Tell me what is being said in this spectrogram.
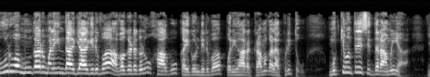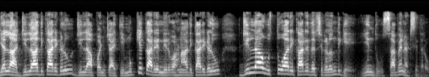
ಪೂರ್ವ ಮುಂಗಾರು ಮಳೆಯಿಂದಾಗಿ ಆಗಿರುವ ಅವಘಡಗಳು ಹಾಗೂ ಕೈಗೊಂಡಿರುವ ಪರಿಹಾರ ಕ್ರಮಗಳ ಕುರಿತು ಮುಖ್ಯಮಂತ್ರಿ ಸಿದ್ದರಾಮಯ್ಯ, ಎಲ್ಲ ಜಿಲ್ಲಾಧಿಕಾರಿಗಳು, ಜಿಲ್ಲಾ ಪಂಚಾಯಿತಿ ಮುಖ್ಯ ಕಾರ್ಯನಿರ್ವಹಣಾಧಿಕಾರಿಗಳು, ಜಿಲ್ಲಾ ಉಸ್ತುವಾರಿ ಕಾರ್ಯದರ್ಶಿಗಳೊಂದಿಗೆ ಇಂದು ಸಭೆ ನಡೆಸಿದರು.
